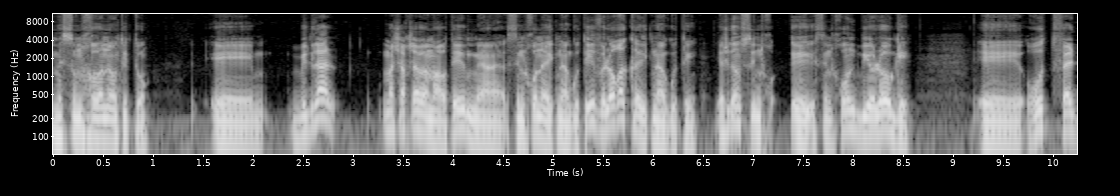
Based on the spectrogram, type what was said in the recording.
מסונכרנות איתו. אה, בגלל מה שעכשיו אמרתי, מהסינכרון ההתנהגותי, ולא רק ההתנהגותי, יש גם סינכ... אה, ביולוגי. אה, רות פלד,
